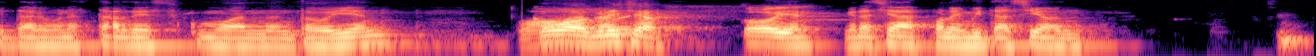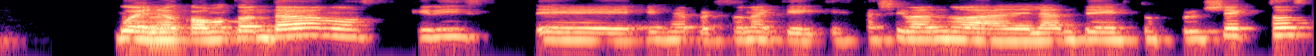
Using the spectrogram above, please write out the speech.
¿Qué tal? Buenas tardes, ¿cómo andan? ¿Todo bien? ¿Cómo va, Cristian? Todo bien. Gracias por la invitación. Bueno, como contábamos, Cris eh, es la persona que, está llevando adelante estos proyectos,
